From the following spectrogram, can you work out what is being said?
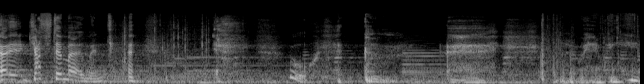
Uh, just a moment. oh. uh, where are we here?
